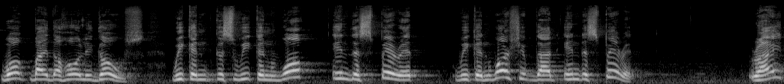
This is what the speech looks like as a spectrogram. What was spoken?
Walk by the Holy Ghost. We can, because we can walk in the Spirit, we can worship God in the Spirit. Right?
